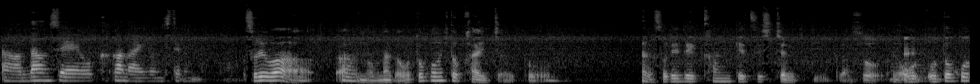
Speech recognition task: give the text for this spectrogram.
あ男性を描かないようにしてるんですそれはあのなんか男の人描いちゃうとなんかそれで完結しちゃうっていうかそう。男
